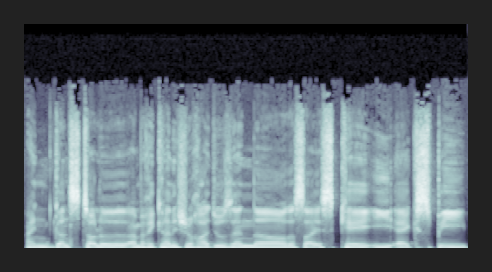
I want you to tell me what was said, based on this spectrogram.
ein ganz toller amerikanischer Radiosender, das heißt KEXP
